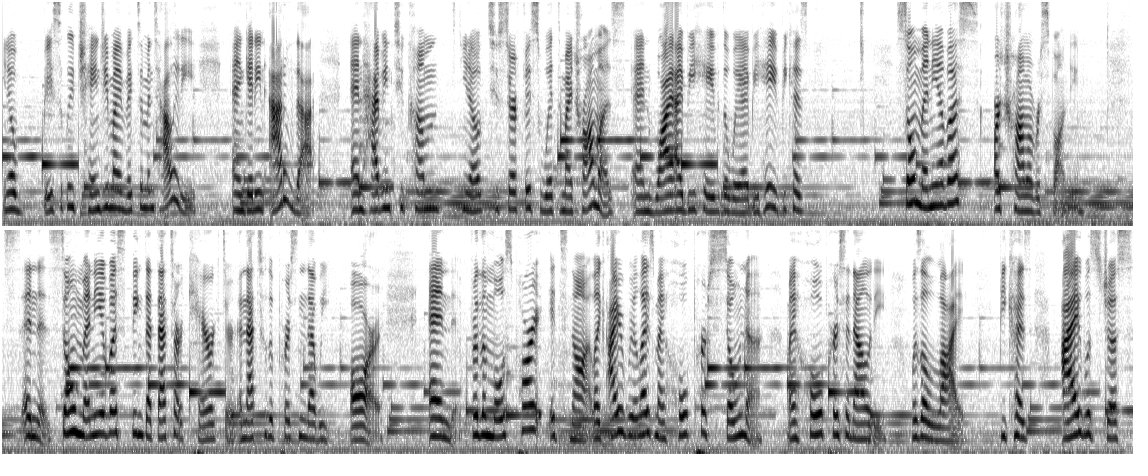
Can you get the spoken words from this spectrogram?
you know, basically changing my victim mentality and getting out of that and having to come, you know, to surface with my traumas and why I behave the way I behave because so many of us are trauma responding. And so many of us think that that's our character and that's who the person that we are. And for the most part, it's not. Like, I realized my whole persona, my whole personality was a lie because I was just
